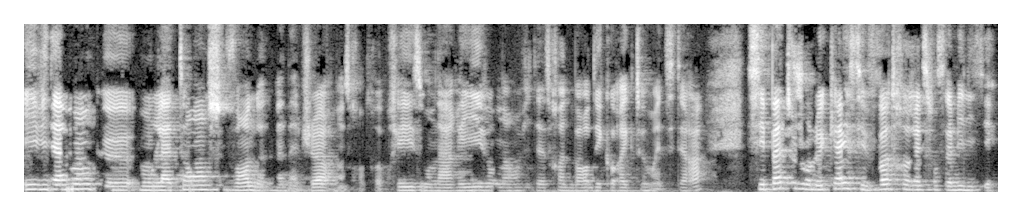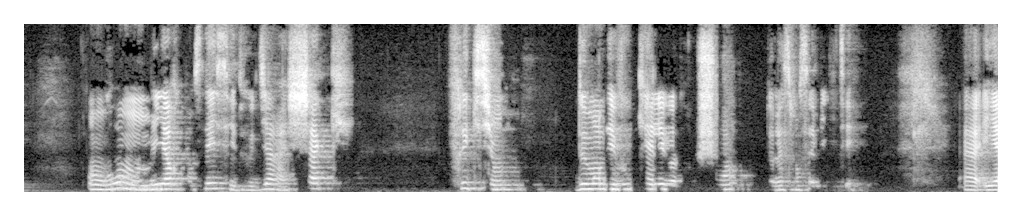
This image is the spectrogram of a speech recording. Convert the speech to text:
évidemment qu'on l'attend souvent, notre manager, notre entreprise, on arrive, on a envie d'être onboardé correctement, etc. C'est pas toujours le cas et c'est votre responsabilité. En gros, mon meilleur conseil, c'est de vous dire à chaque friction, demandez-vous quel est votre champ de responsabilité. Euh, et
